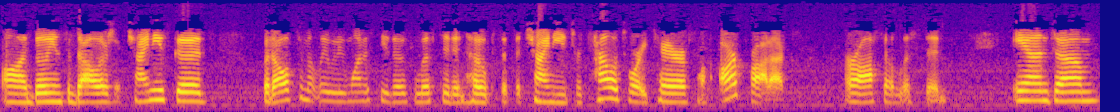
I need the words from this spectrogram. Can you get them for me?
on billions of dollars of Chinese goods. But ultimately, we want to see those lifted in hopes that the Chinese retaliatory tariffs on our products are also listed. And um,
